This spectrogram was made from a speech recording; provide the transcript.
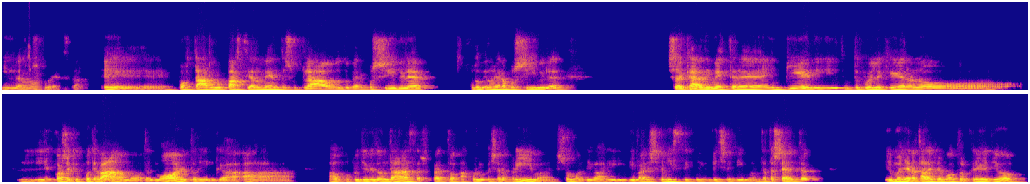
in oh. sicurezza e portarlo parzialmente su cloud dove era possibile, dove non era possibile cercare di mettere in piedi tutte quelle che erano le cose che potevamo, dal monitoring a, a un po' più di ridondanza rispetto a quello che c'era prima, insomma, di vari, di vari servizi che invece vivono in data center, in maniera tale che il vostro credio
